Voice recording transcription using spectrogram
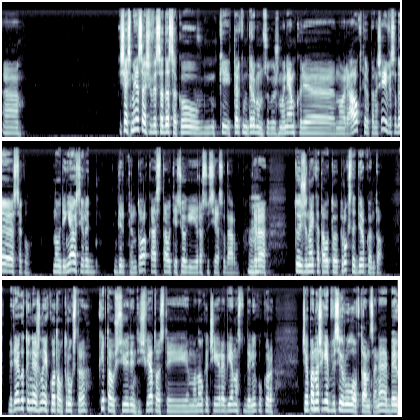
A, iš esmės aš visada sakau, kai, tarkim, dirbam su žmonėm, kurie nori aukti ir panašiai, visada sakau, naudingiausia yra dirbti ant to, kas tau tiesiogiai yra susijęs su darbu. Mhm. Tai yra, tu žinai, kad tau to trūksta, dirbk ant to. Bet jeigu tu nežinai, ko tau trūksta, kaip tau išjudinti iš vietos, tai manau, kad čia yra vienas tų dalykų, kur čia panašiai kaip visi rule of thumbs, ne? Be,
